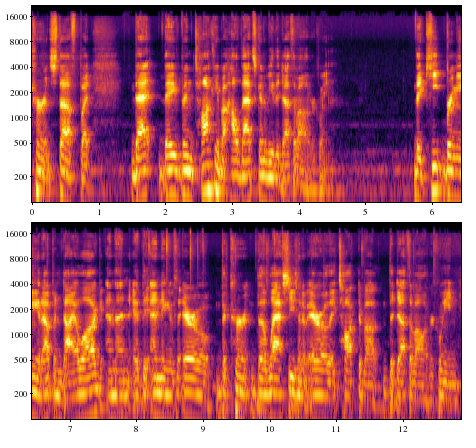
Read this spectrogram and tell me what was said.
current stuff, but that they've been talking about how that's going to be the death of Oliver Queen. They keep bringing it up in dialogue and then at the ending of the arrow the current the last season of arrow they talked about the death of oliver queen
